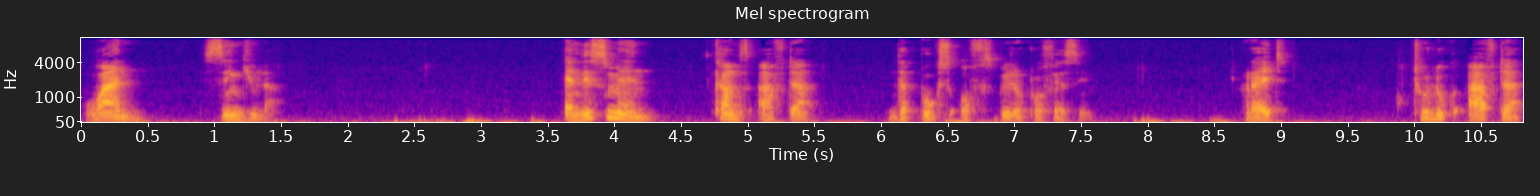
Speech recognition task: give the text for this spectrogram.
one, singular. And this man comes after the books of spiritual prophecy, right? To look after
